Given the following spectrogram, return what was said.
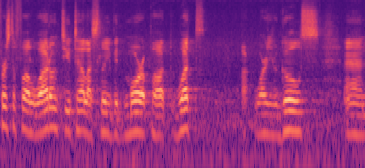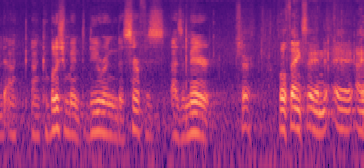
first of all, why don't you tell us a little bit more about what were your goals and uh, accomplishment during the service as a mayor? Sure. Well, thanks, and uh, I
